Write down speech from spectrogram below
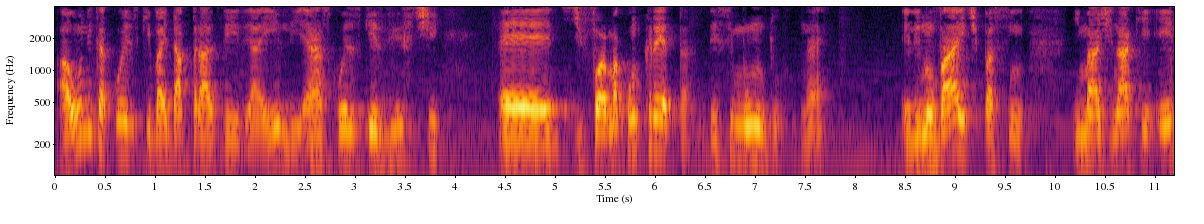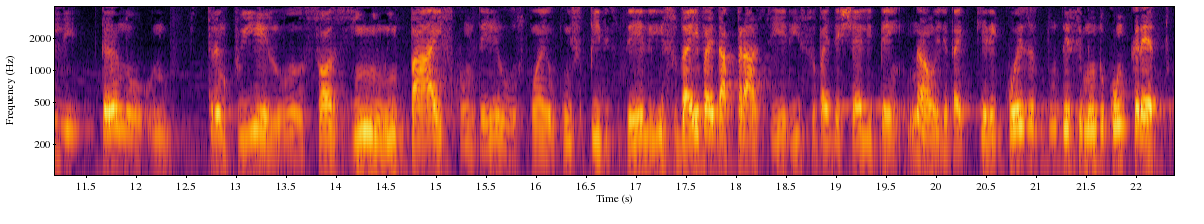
a única coisa que vai dar prazer a ele é as coisas que existem é, de forma concreta desse mundo, né? Ele não vai tipo assim imaginar que ele estando tranquilo, sozinho, em paz com Deus, com o espírito dele, isso daí vai dar prazer, isso vai deixar ele bem. Não, ele vai querer coisas do- desse mundo concreto.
